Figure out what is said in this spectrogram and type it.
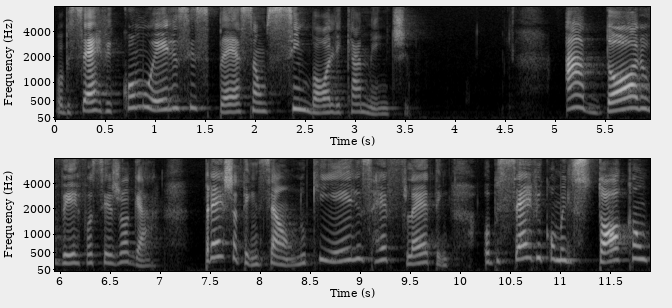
Observe como eles se expressam simbolicamente. Adoro ver você jogar. Preste atenção no que eles refletem. Observe como eles tocam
